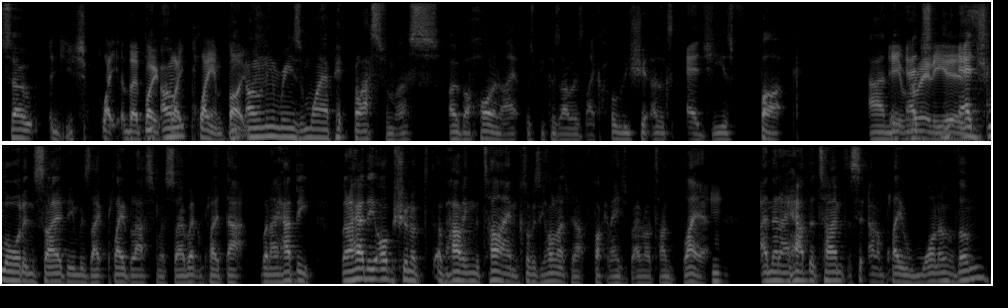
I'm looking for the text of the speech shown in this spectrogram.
So you should play. They're both on- like playing both. the only reason why I picked Blasphemous over Hollow Knight was because I was like, "Holy shit, that looks edgy as fuck." And the, It edge, really the is. edge lord inside me was like, "Play Blasphemous," so I went and played that. When I had the when I had the option of of having the time, because obviously Hollow Knight's been out fucking ages, but I haven't had time to play it. Mm. And then I had the time to sit down and play one of them,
